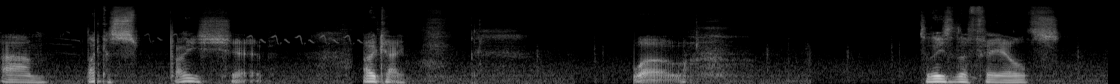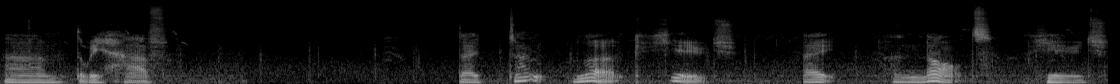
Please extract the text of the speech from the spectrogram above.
um, like a spaceship. Okay. Whoa. So these are the fields um, that we have. They don't look huge. They are not huge.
